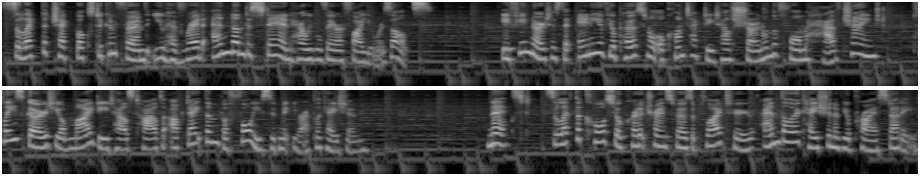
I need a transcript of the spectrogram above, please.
Select the checkbox to confirm that you have read and understand how we will verify your results. If you notice that any of your personal or contact details shown on the form have changed, please go to your My Details tile to update them before you submit your application. Next, select the course your credit transfers apply to and the location of your prior study.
